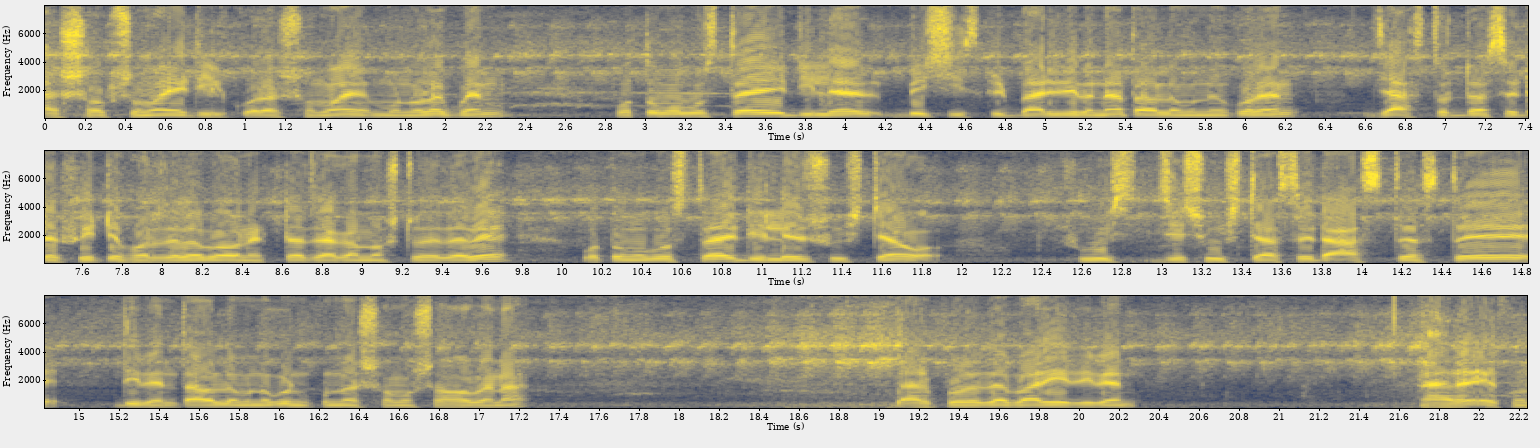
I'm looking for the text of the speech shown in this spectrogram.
আর সব সময় ডিল করার সময় মনে রাখবেন, প্রথম অবস্থায় ডিলের বেশি স্পিড বাড়িয়ে দেবে না, তাহলে মনে করেন যে আস্তরটা সেটা ফেটে পড়ে যাবে বা অনেকটা জায়গা নষ্ট হয়ে যাবে। প্রথম অবস্থায় ডিলের সুইচটা, সুইচ যে সুইচটা আছে এটা আস্তে আস্তে দিবেন, তাহলে মনে করেন কোনো সমস্যা হবে না। তারপরে এটা বাড়িয়ে দিবেন। আর এখন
